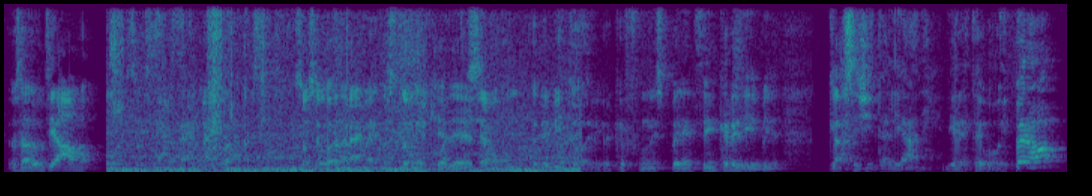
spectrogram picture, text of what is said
Lo salutiamo, non so se guarderai mai, guarda- non so se guarderai mai questo video, ma siamo comunque debitori perché fu un'esperienza incredibile. Classici italiani, direte voi. Però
